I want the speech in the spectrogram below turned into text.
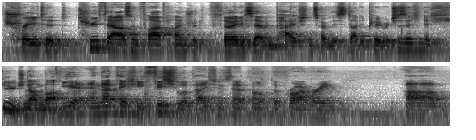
treated 2,537 patients over this study period, which is a, a, huge number. Yeah, and that's actually fistula patients, that's not the primary um,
